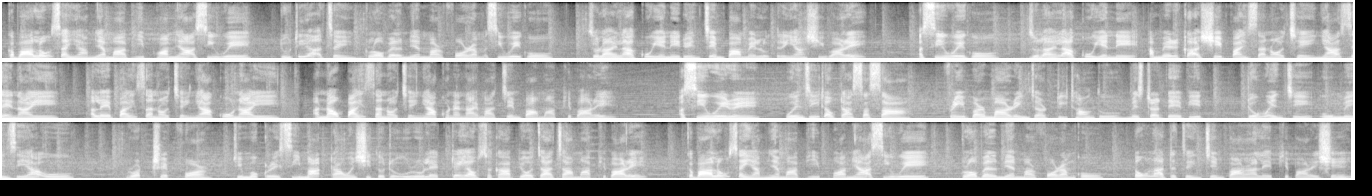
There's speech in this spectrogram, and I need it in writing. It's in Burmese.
ကမ္ဘာလုံးဆိုင်ရာမြန်မာပြည်ဖွားများအစည်းအဝေးဒုတိယအကြိမ် Global Myanmar Forum အစည်းအဝေးကိုဇူလိုင်လ9ရက်နေ့တွင်ကျင်းပမယ်လို့တင်ရရှိပါရယ်။အစည်းအဝေးကိုဇူလိုင်လ9ရက်နေ့အမေရိကအရှေ့ပိုင်းစံတော်ချိန်ည10:00နာရီအလယ်ပိုင်းစံတော်ချိန်ည9:00နာရီအနောက်ပိုင်းစံတော်ချိန်ည9:00နာရီမှာကျင်းပမှာဖြစ်ပါတယ်။အစည်းအဝေးတွင်ဝန်ကြီးဒေါက်တာဆဆာ Free Burma Ranger တီထောင်သူ Mr. David ဒိုးဝင်ကြီးဦးမင်းစရာဦး Road Trip for ဒီမိုကရေစီမှတာဝန်ရှိသူတို့တို့လည်းတက်ရောက်စကားပြောကြားကြမှာဖြစ်ပါတယ်။ကမ္ဘာလုံးဆိုင်ရာမြန်မာပြည်ဖွားများအစည်းအဝေး Global Myanmar Forum ကို၃လတကြိမ်ကျင်းပတာလည်းဖြစ်ပါတယ်ရှင်။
